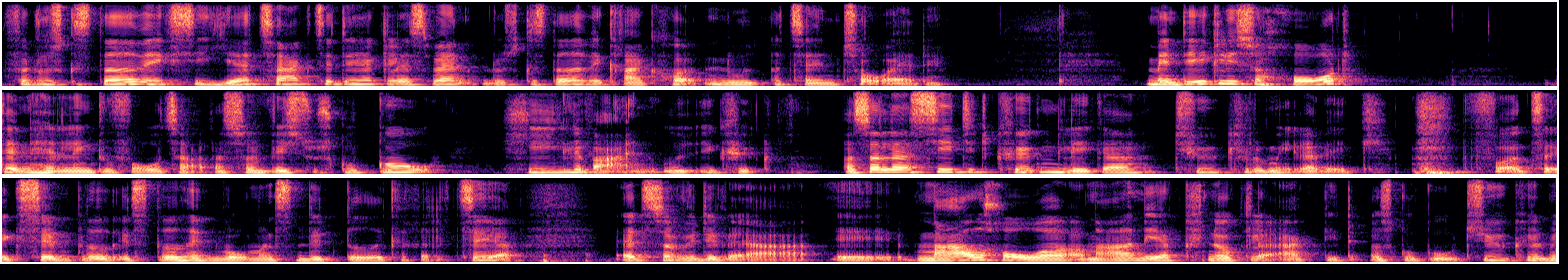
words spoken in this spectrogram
For du skal stadigvæk sige ja tak til det her glas vand, du skal stadigvæk række hånden ud og tage en tår af det. Men det er ikke lige så hårdt, den handling du foretager dig, som hvis du skulle gå hele vejen ud i køkkenet. Og så lad os sige, at dit køkken ligger 20 km væk, for at tage eksemplet et sted hen, hvor man sådan lidt bedre kan relatere, at så vil det være øh, meget hårdere og meget mere knokleagtigt at skulle gå 20 km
